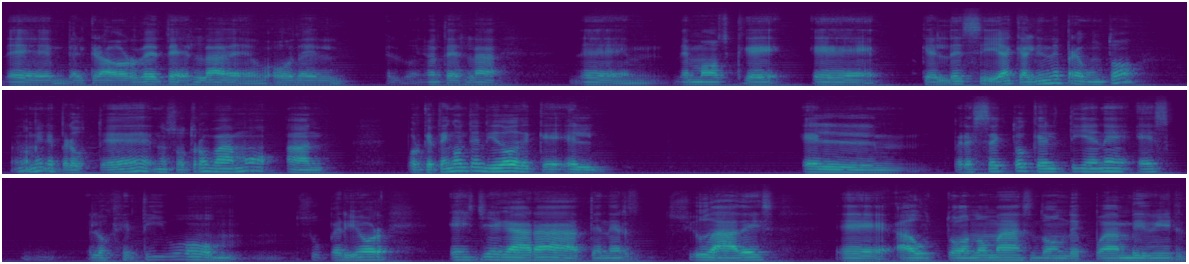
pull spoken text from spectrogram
del creador de Tesla o del dueño de Tesla, de, de Musk, que, eh, que él decía, que alguien le preguntó, bueno, mire, pero usted, nosotros vamos a... Porque tengo entendido de que el, el precepto que él tiene es el objetivo superior es llegar a tener ciudades eh, autónomas donde puedan vivir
